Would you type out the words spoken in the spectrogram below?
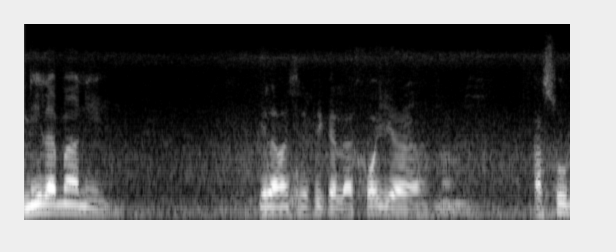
Nilamani. Nilamani significa la joya azul.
